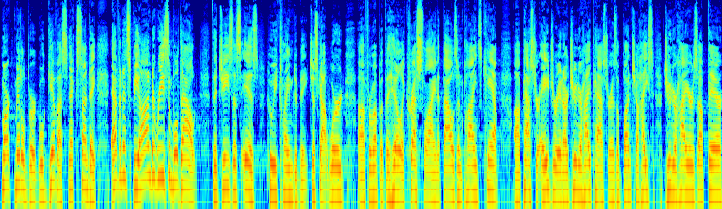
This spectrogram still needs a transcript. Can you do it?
Mark Mittelberg will give us next Sunday. Evidence beyond a reasonable doubt that Jesus is who he claimed to be. Just got word uh, from up at the hill at Crestline at Thousand Pines Camp. Uh, Pastor Adrian, our junior high pastor, has a bunch of high, junior hires up there.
